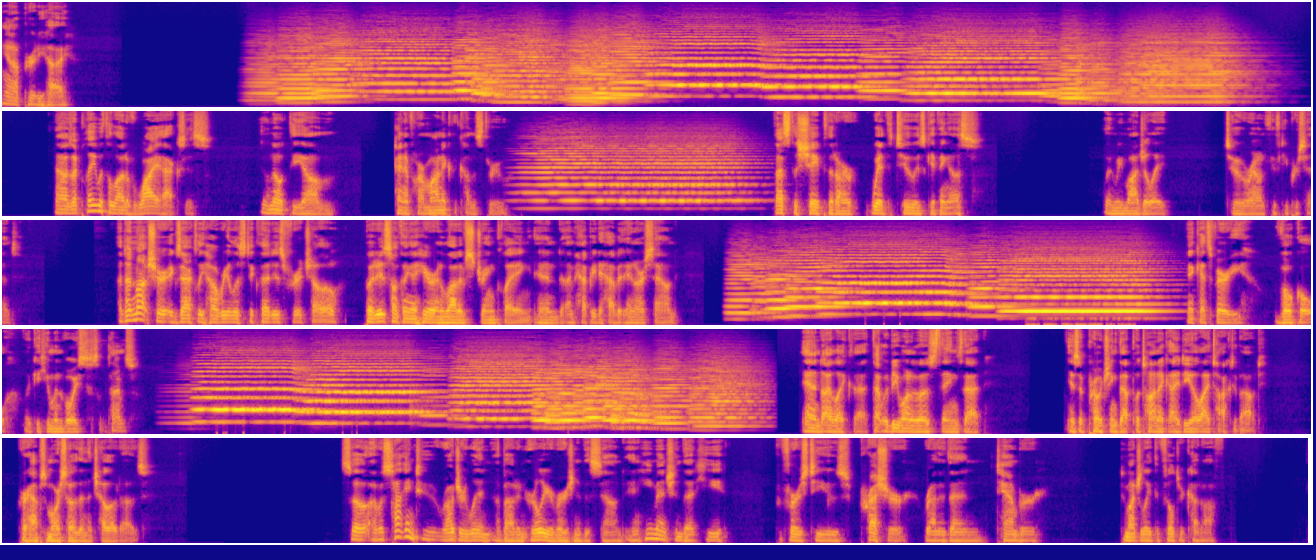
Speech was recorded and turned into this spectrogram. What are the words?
Yeah, pretty high. As I play with a lot of y-axis, you'll note the um, kind of harmonic that comes through. That's the shape that our width 2 is giving us when we modulate to around 50%. And I'm not sure exactly how realistic that is for a cello, but it is something I hear in a lot of string playing, and I'm happy to have it in our sound. It gets very vocal, like a human voice sometimes. And I like that. That would be one of those things that is approaching that platonic ideal I talked about, perhaps more so than the cello does. So I was talking to Roger Linn about an earlier version of this sound, and he mentioned that he prefers to use pressure rather than timbre to modulate the filter cutoff.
